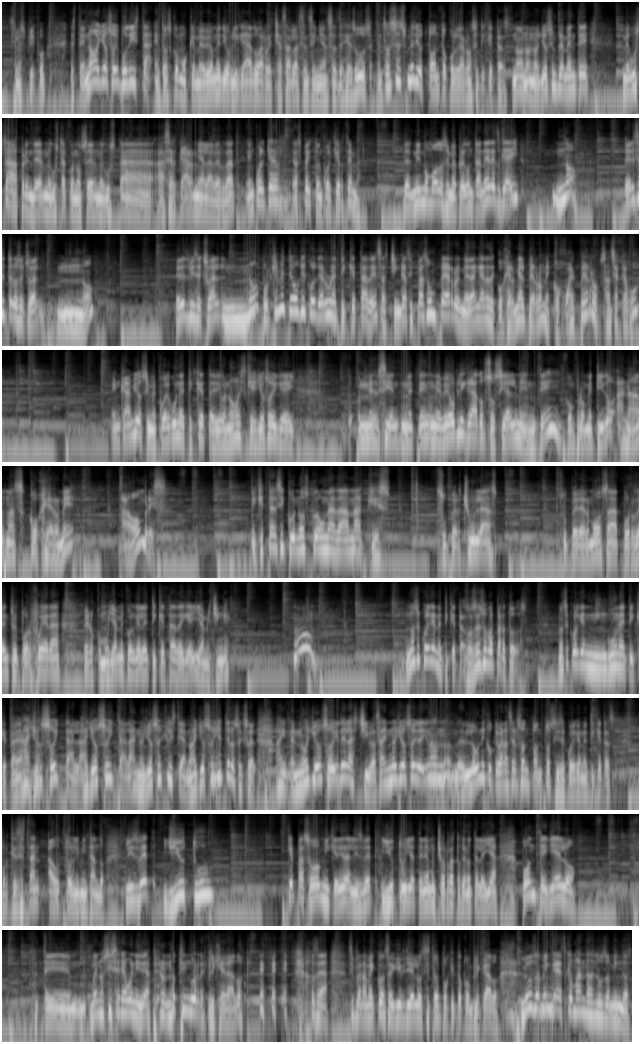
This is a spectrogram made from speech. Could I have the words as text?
¿Sí me explico? Este, no, yo soy budista, entonces como que me veo medio obligado a rechazar las enseñanzas de Jesús. Entonces es medio tonto colgarnos etiquetas. No, no, no, yo simplemente me gusta aprender, me gusta conocer, me gusta acercarme a la verdad en cualquier aspecto, en cualquier tema. Del mismo modo, si me preguntan, ¿eres gay? No. ¿Eres heterosexual? No. ¿Eres bisexual? No. ¿Por qué me tengo que colgar una etiqueta de esas chingas? Si pasa un perro y me dan ganas de cogerme al perro, me cojo al perro. San se acabó. En cambio, si me cuelgo una etiqueta y digo, no, es que yo soy gay, me, me, veo obligado socialmente, comprometido a nada más cogerme a hombres. ¿Y qué tal si conozco a una dama que es súper chula, súper hermosa por dentro y por fuera, pero como ya me colgué la etiqueta de gay, ya me chingué? No, no se cuelguen etiquetas, o sea, eso va para todos. No se cuelguen ninguna etiqueta. Ah, yo soy tal, ah, yo soy tal, ah, no, yo soy cristiano, ah, yo soy heterosexual, ay, no, yo soy de las chivas, ay, no, yo soy de. Lo único que van a hacer son tontos si se cuelgan etiquetas, porque se están autolimitando. Lisbeth, YouTube. ¿Qué pasó, mi querida Lisbeth? YouTube ya tenía mucho rato que no te leía. Ponte hielo. Eh, bueno, sí sería buena idea, pero no tengo refrigerador. o sea, si para mí conseguir hielo sí está un poquito complicado. Luz Domínguez, ¿cómo andas, Luz Domínguez?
